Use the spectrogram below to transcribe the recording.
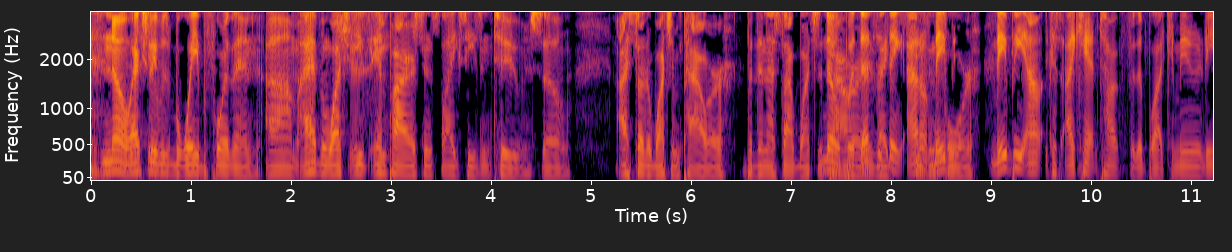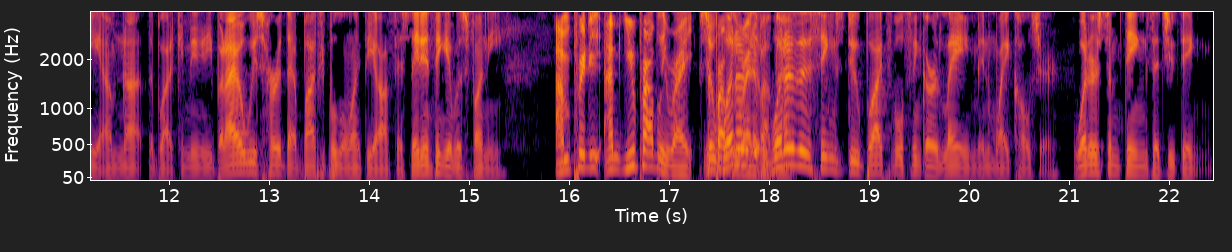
no, actually, it was way before then. Um, I haven't watched E- Empire since like season two. So I started watching Power, but then I stopped watching Power. no, Power. but that's in, the like, thing. I don't maybe four. maybe because I can't talk for the black community. I'm not the black community, but I always heard that black people don't like The Office. They didn't think it was funny. I'm pretty. I'm. You're probably right. So You're probably what are right the, what that. other things do black people think are lame in white culture? What are some things that you think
